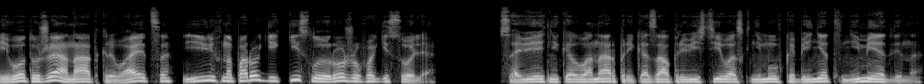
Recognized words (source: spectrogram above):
и вот уже она открывается, явив на пороге кислую рожу Фагисоля. Советник Элванар приказал привести вас к нему в кабинет немедленно.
